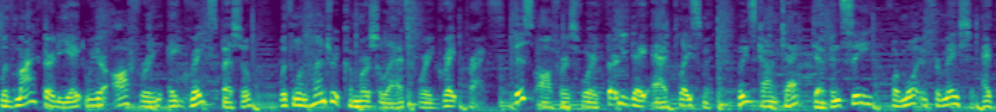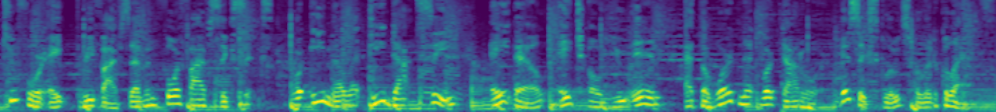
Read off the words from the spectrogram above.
With My 38, we are offering a great special with 100 commercial ads for a great price. This offers for a 30-day ad placement. Please contact Devin C. for more information at 248-357-4566 or email at d.c.alhoun at thewordnetwork.org. This excludes political ads.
